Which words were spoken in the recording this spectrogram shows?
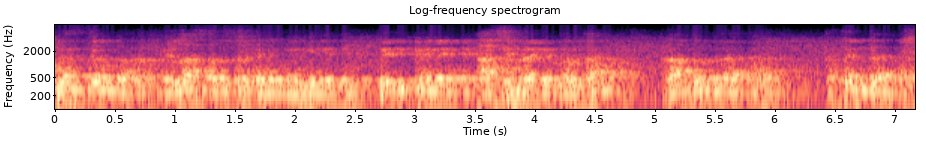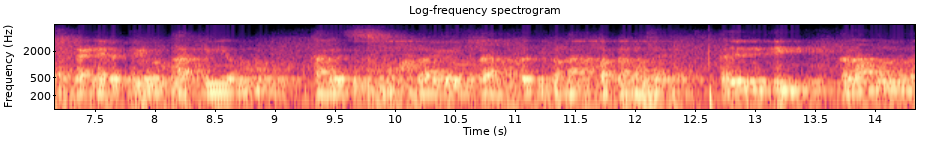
ಪ್ರೆಸ್ ಕ್ಲಬ್ ಎಲ್ಲಾ ಸದಸ್ಯರ ಕಾರ್ಯಗಳಿಗೆ ವೇದಿಕೆ ಮೇಲೆ ಆಸೀನರಾಗಿರುವಂತ ರಾಮದುರ್ಗದ ಅತ್ಯಂತ ಗಣ್ಯ ವ್ಯಕ್ತಿಗಳು, ಆತ್ಮೀಯರು, ಕಾಂಗ್ರೆಸ್ ಮುಖಂಡರಾಗಿರುವಂತಹ ಪ್ರದೀಪಣ್ಣ ಪಟ್ಟಣ ಅದೇ ರೀತಿ ರಾಮದುರ್ಗದ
